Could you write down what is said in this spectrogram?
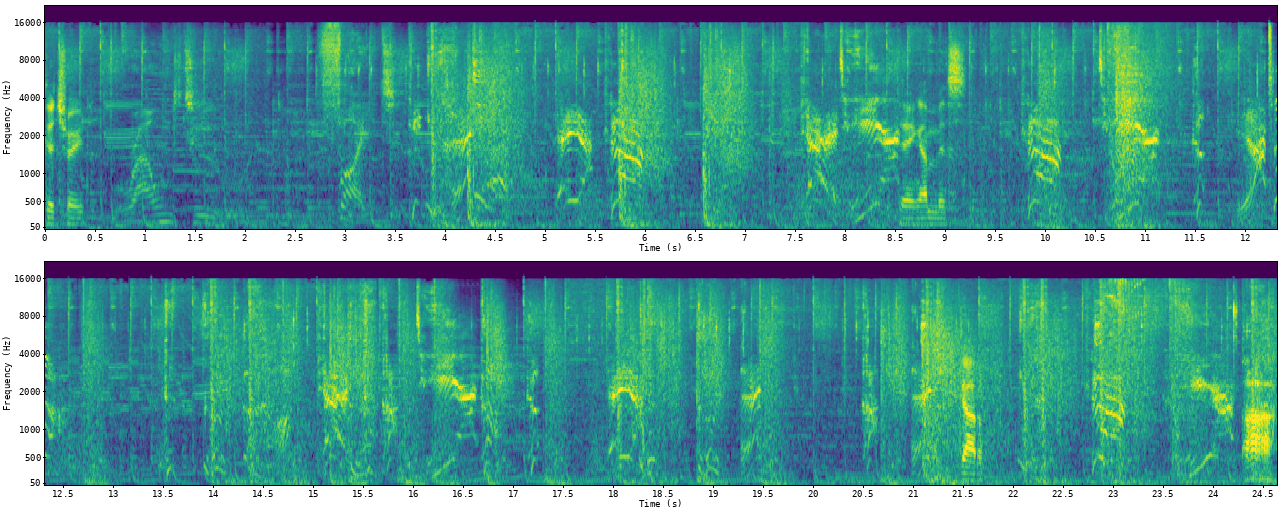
Good trade. Round two. Fight. Dang, I missed. Got him. Ah.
